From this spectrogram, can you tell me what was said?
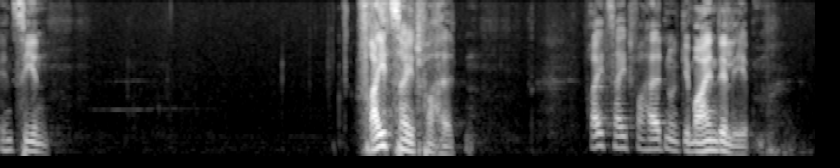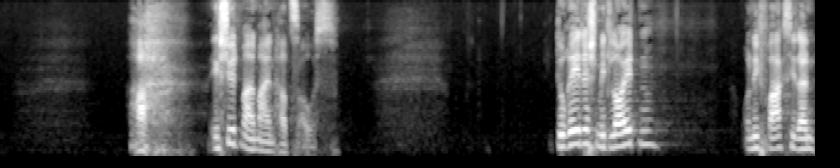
entziehen. Freizeitverhalten. Freizeitverhalten und Gemeindeleben. Ach, ich schütte mal mein Herz aus. Du redest mit Leuten und ich frage sie dann,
